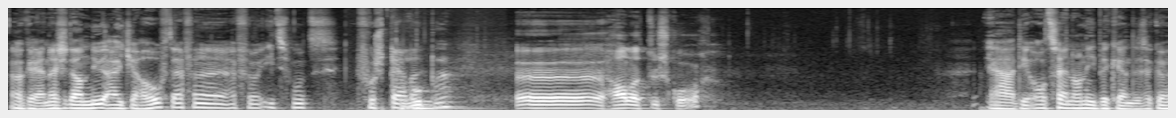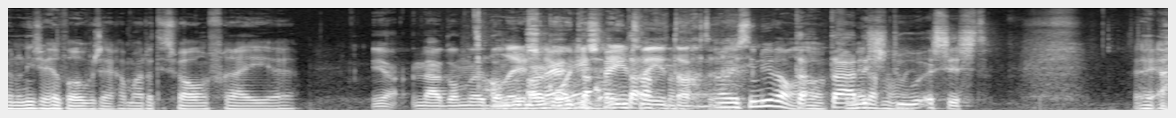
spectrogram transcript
Oké, en als je dan nu uit je hoofd even, even iets moet voorspellen. Roepen. Eh Halle to score. Ja, die odds zijn nog niet bekend, dus daar kunnen we nog niet zo heel veel over zeggen. Maar dat is wel een vrij... Ja, nou dan... eh, dan Halle doe is maar- scoort Ta- is Ta- 1,82. Oh, is die nu wel? Ta- Oh, Tadic to assist. Ja,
